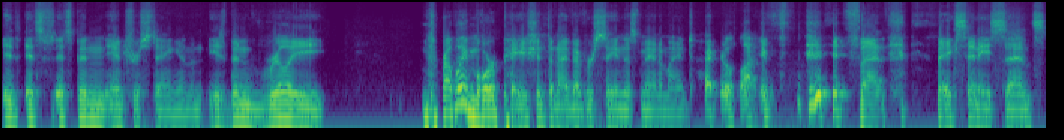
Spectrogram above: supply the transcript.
it, it's it's been interesting, and he's been really probably more patient than I've ever seen this man in my entire life. if that makes any sense.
